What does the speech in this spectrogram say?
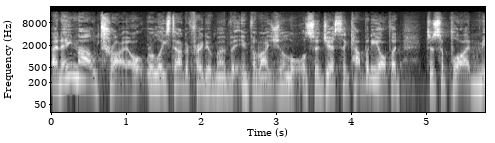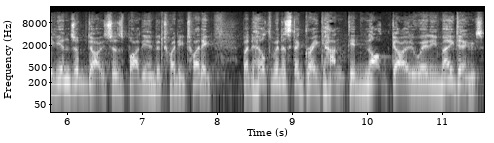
An email trail released under Freedom of Information law suggests the company offered to supply millions of doses by the end of 2020. But Health Minister Greg Hunt did not go to any meetings.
